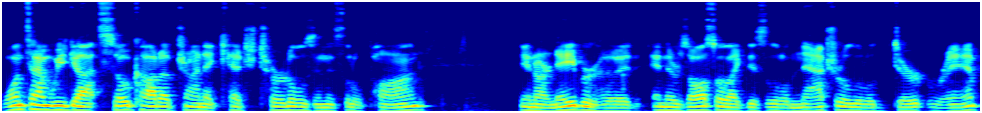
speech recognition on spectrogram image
One time we got so caught up trying to catch turtles in this little pond in our neighborhood, and there was also like this little natural little dirt ramp,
